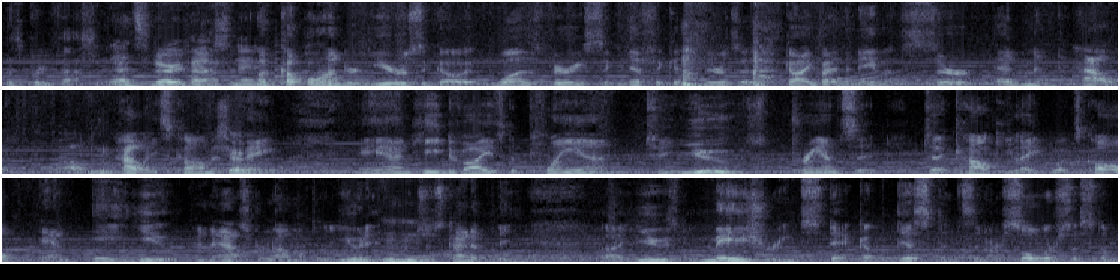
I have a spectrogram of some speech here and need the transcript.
That's pretty fascinating. That's very fascinating. A couple hundred years ago, it was very significant. There's a guy by the name of Sir Edmund Halley, of Halley's Comet Sure. fame, and he devised a plan to use transit to calculate what's called an AU, an astronomical unit, which is kind of the uh, used measuring stick of distance in our solar system.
